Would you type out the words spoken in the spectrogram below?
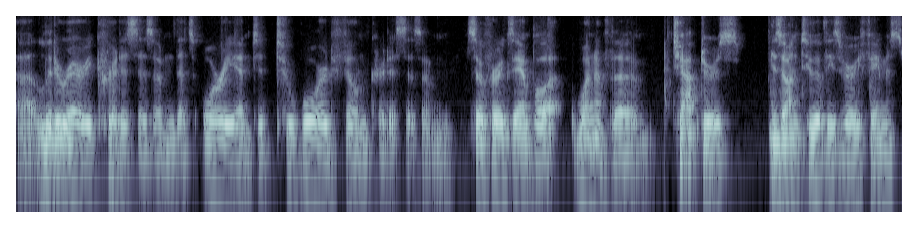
uh, literary criticism that's oriented toward film criticism. So, for example, one of the chapters is on two of these very famous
